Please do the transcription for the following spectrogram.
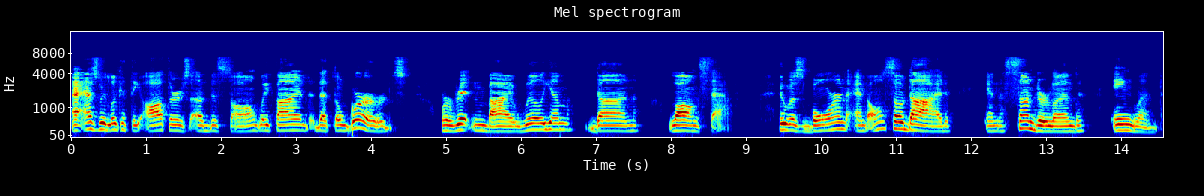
As we look at the authors of this song, we find that the words were written by William Dunn Longstaff who was born and also died in Sunderland, England.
